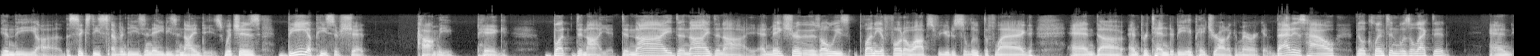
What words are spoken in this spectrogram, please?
in the uh, the 60s, 70s, and 80s and 90s, which is be a piece of shit, commie pig, but deny it. Deny, deny, deny, and make sure that there's always plenty of photo ops for you to salute the flag and uh, and pretend to be a patriotic American. That is how Bill Clinton was elected, and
